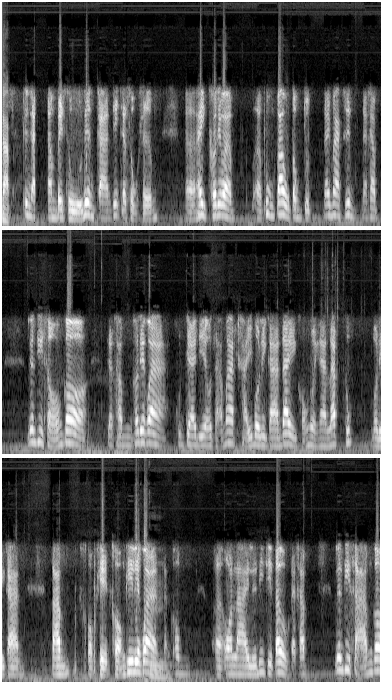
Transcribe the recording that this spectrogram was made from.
ครับ ซึ่งอาจจะนำไปสู่เรื่องการที่จะส่งเสริมเอ่อให้เขาเรียกว่าเอ่อพุ่งเป้าตรงจุดได้มากขึ้นนะครับ เรื่องที่สองก็จะทำเขาเรียกว่าคุณแจเดียวสามารถไขบริการได้ของหน่วยงานรัฐทุกบริการตามขอบเขตของที่เรียกว่าอืมสังคมเออออนไลน์หรือดิจิตอลนะครับ เรื่องที่สามก็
